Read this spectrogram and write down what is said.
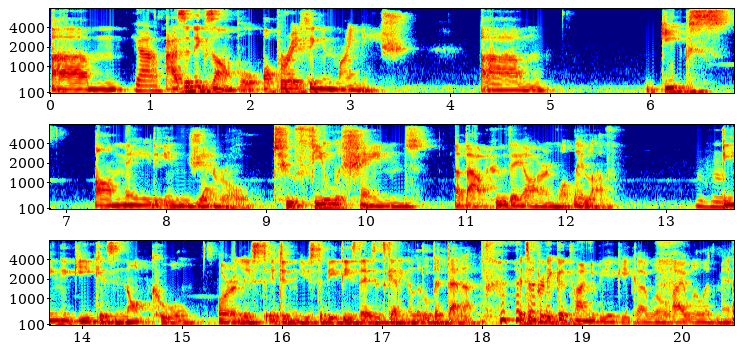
um, yeah as an example operating in my niche um, geeks are made in general to feel ashamed about who they are and what they love. Mm-hmm. Being a geek is not cool, or at least it didn't used to be. These days, it's getting a little bit better. it's a pretty good time to be a geek, I will, I will admit.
